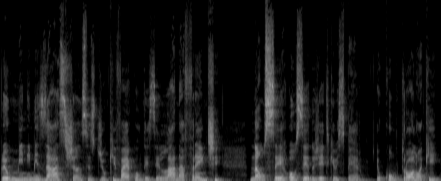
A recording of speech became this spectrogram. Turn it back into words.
para eu minimizar as chances de o que vai acontecer lá na frente não ser ou ser do jeito que eu espero. Eu controlo aqui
